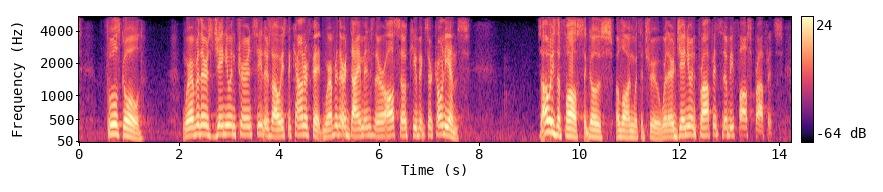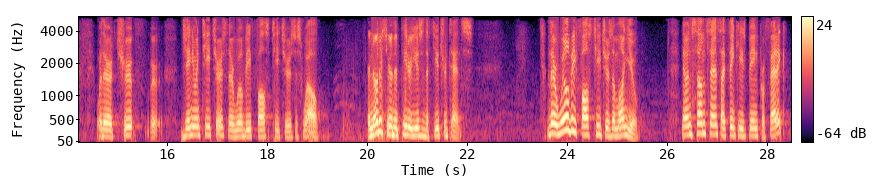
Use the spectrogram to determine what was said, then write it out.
fool's gold. Wherever there's genuine currency, there's always the counterfeit. Wherever there are diamonds, there are also cubic zirconiums. It's always the false that goes along with the true. Where there are genuine prophets, there'll be false prophets. Where there are true, genuine teachers, there will be false teachers as well. And notice here that Peter uses the future tense. There will be false teachers among you. Now, in some sense, I think he's being prophetic.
